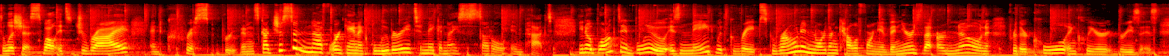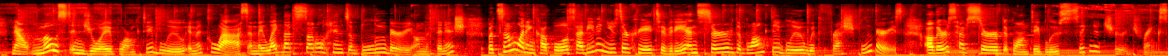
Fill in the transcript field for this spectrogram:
delicious. Well, it's dry and crisp brut, and it's got just enough organic blueberry to make a nice subtle impact. You know, Blanc de Bleu is made with grapes grown in Northern California vineyards that are known for their cool and clear breezes. Now, most enjoy Blanc de Bleu in a glass, and they like that subtle hint of blueberry on the finish, but some wedding couples have even used their creativity and served Blanc de Bleu with fresh blueberries. Others have served Blanc de Bleu signature drinks,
